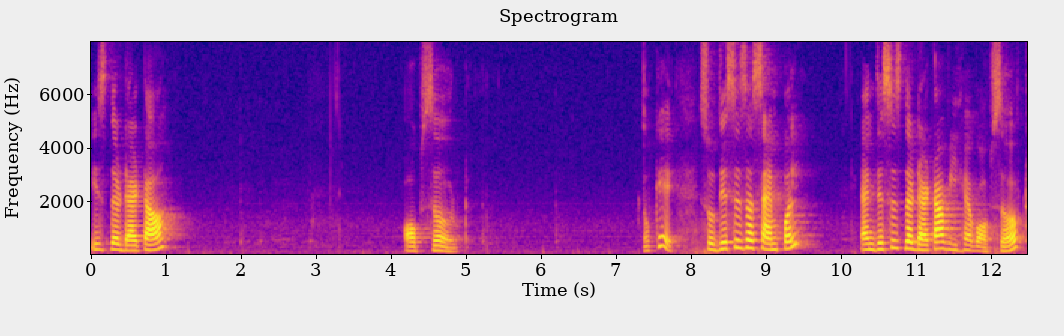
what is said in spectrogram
is the data observed. Okay. So, this is a sample and this is the data we have observed.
